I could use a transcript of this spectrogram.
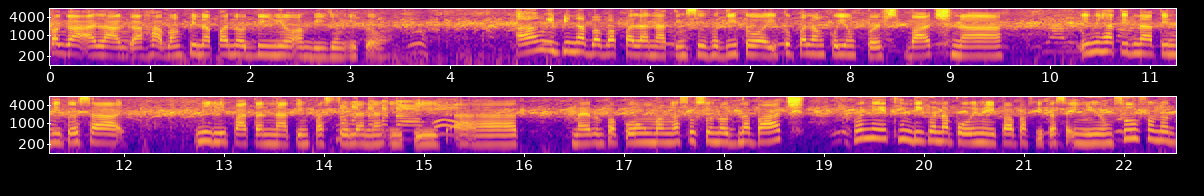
pag-aalaga habang pinapanood ninyo ang video ito. Ang ibinababa pala nating siho dito ay ito pa lang po yung first batch na inihatid natin dito sa nilipatan nating pastulan ng itik at mayroon pa pong mga susunod na batch. Ngunit hindi ko na po may ipapakita sa inyo yung susunod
